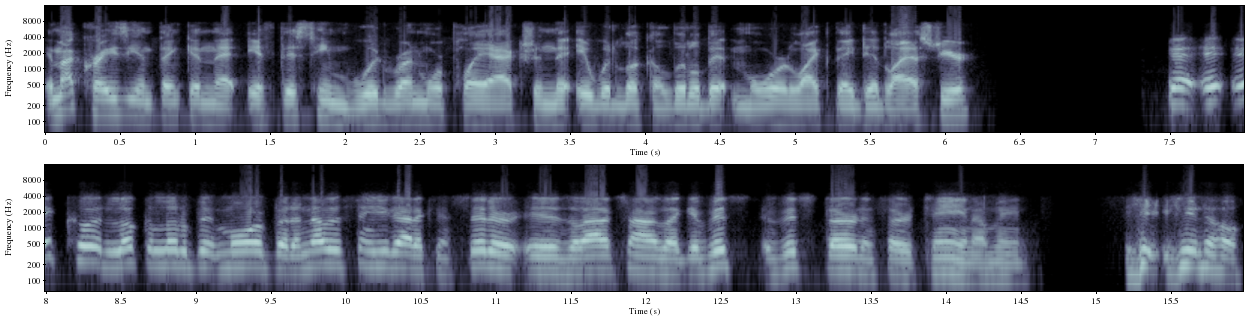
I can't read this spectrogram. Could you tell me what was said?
am I crazy in thinking that if this team would run more play action, that it would look a little bit more like they did last year? Yeah, it, it could look a little bit more, but another thing you got to consider is a lot of times, like if it's if it's third and thirteen, I mean, you, you know,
